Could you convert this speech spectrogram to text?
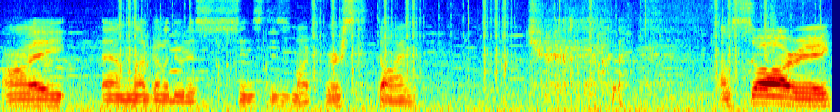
I am not gonna do this since this is my first time. I'm sorry.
